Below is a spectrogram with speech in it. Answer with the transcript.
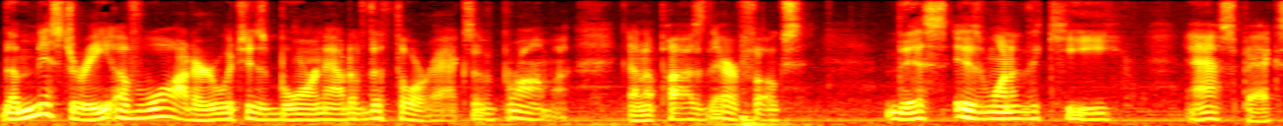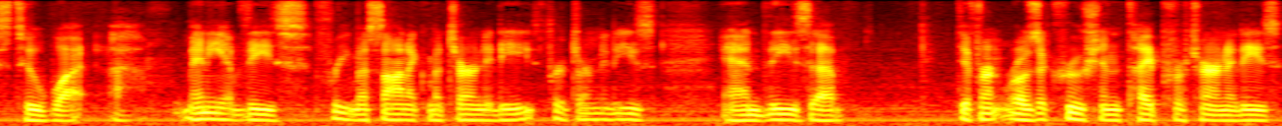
the mystery of water which is born out of the thorax of Brahma. Gonna pause there, folks. This is one of the key aspects to what uh, many of these Freemasonic maternities, fraternities, and these uh, different Rosicrucian type fraternities,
